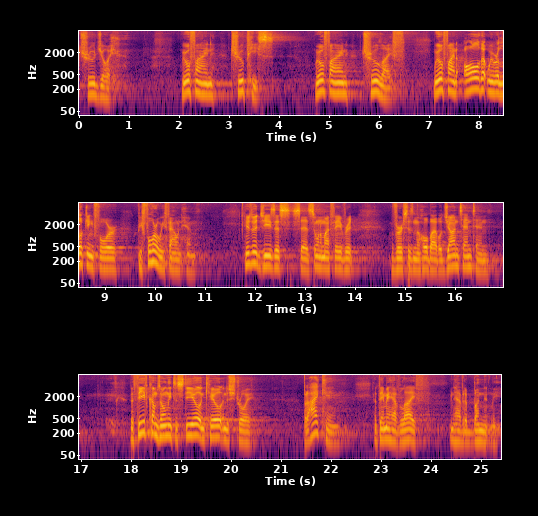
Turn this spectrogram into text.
true joy. We will find true peace. We will find true life. We will find all that we were looking for before we found Him. Here's what Jesus says. It's one of my favorite verses in the whole Bible. John 10 10. The thief comes only to steal and kill and destroy. But I came that they may have life and have it abundantly.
